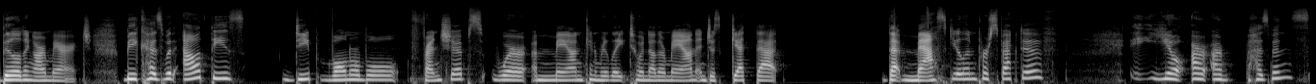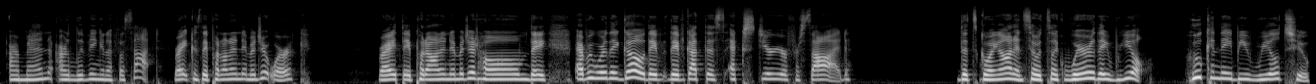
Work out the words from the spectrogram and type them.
building our marriage because without these deep, vulnerable friendships where a man can relate to another man and just get that, that masculine perspective, you know, our, our husbands, our men are living in a facade, right? Because they put on an image at work right? They put on an image at home. They everywhere they go, they've they've got this exterior facade that's going on, and so it's like, where are they real? Who can they be real to?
